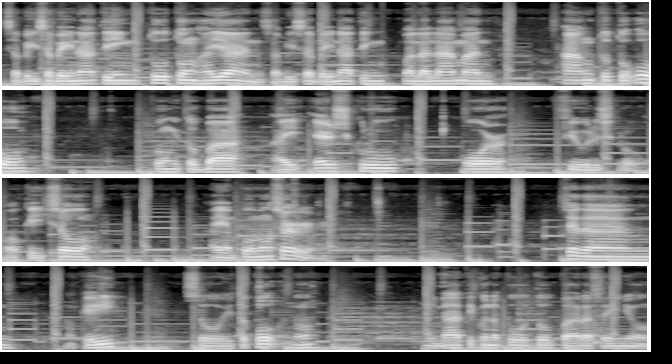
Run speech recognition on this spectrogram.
sabay-sabay nating tutunghayan, sabay-sabay nating malalaman ang totoo kung ito ba ay air screw or fuel screw. Okay, so ayan po mga sir. Tadaan! Okay, so ito po, no? Hinati ko na po ito para sa inyo.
